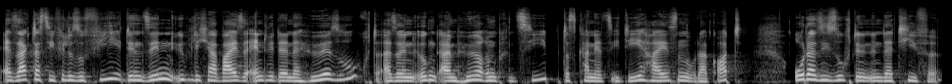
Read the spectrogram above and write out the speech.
Er sagt, dass die Philosophie den Sinn üblicherweise entweder in der Höhe sucht, also in irgendeinem höheren Prinzip, das kann jetzt Idee heißen oder Gott, oder sie sucht ihn in der Tiefe.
